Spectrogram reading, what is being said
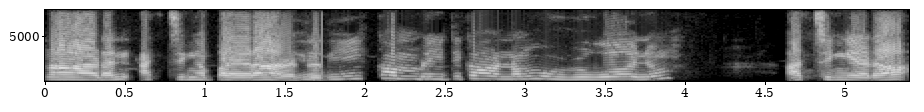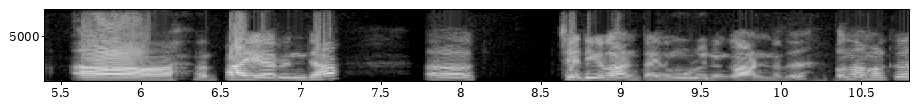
നാടൻ അച്ചിങ്ങപ്പയറാണ് ട്ടോ. ഈ കംപ്ലീറ്റ് കാണണം മുഴുവനും അച്ചിങ്ങയുടെ പയറിന്റെ ചെടികളാണ് കേട്ടോ ഇത് മുഴുവനും കാണുന്നത്. അപ്പൊ നമുക്ക്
